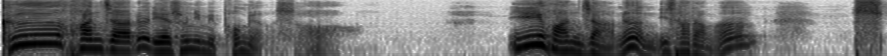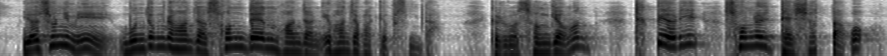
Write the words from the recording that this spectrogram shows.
그 환자를 예수님이 보면서 이 환자는 이 사람은 예수님이 문둥병 환자 손댄 환자는 이 환자밖에 없습니다. 그리고 성경은 특별히 손을 대셨다고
